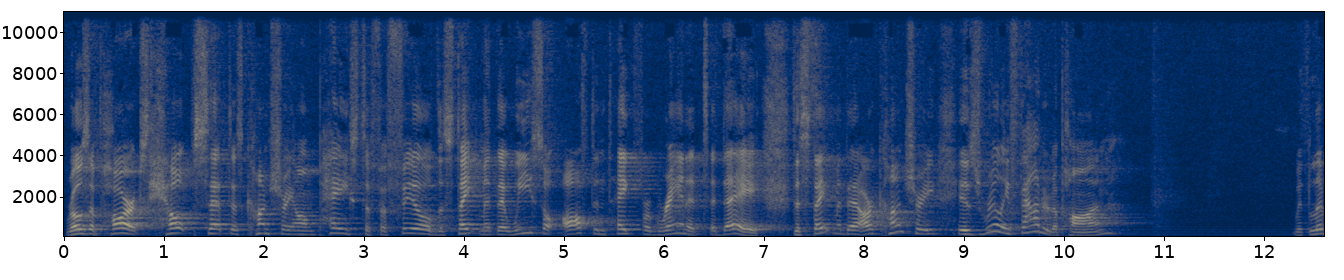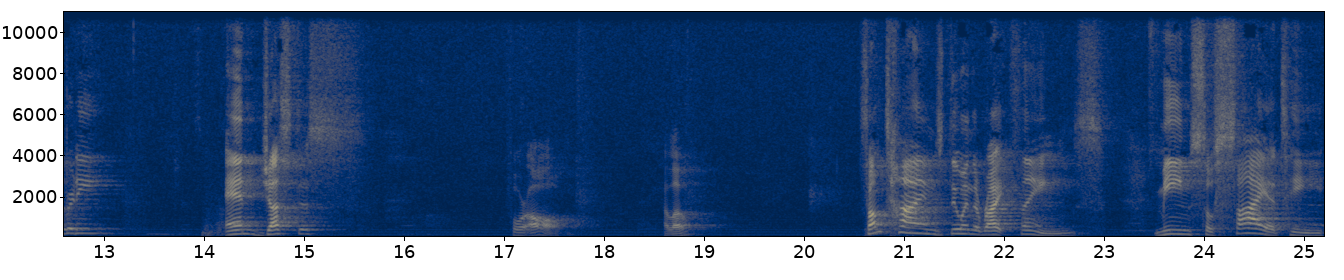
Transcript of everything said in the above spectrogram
Rosa Parks helped set this country on pace to fulfill the statement that we so often take for granted today. The statement that our country is really founded upon with liberty and justice for all. Hello? Sometimes doing the right things means society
